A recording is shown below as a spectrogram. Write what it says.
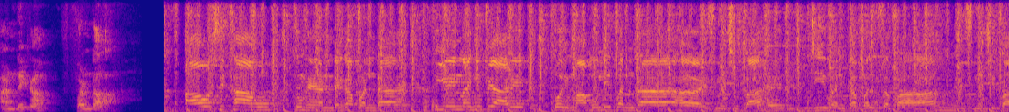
अंडे का फंडा. आओ सिखाऊं तुम्हें अंडे का फंडा। ये नहीं प्यारे कोई मामूली बंदा इसमें छिपा है जीवन का फलसफा। इसमें छिपा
